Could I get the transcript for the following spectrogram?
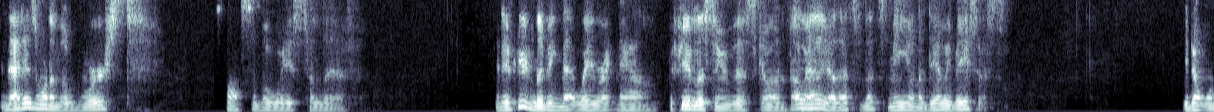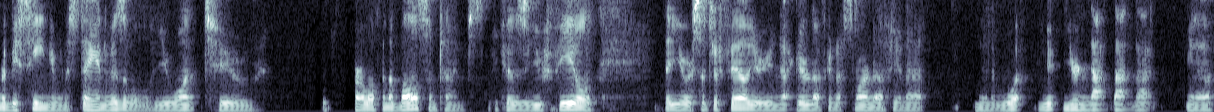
that is one of the worst possible ways to live. And if you're living that way right now, if you're listening to this going, oh hell yeah, that's that's me on a daily basis. You don't want to be seen, you want to stay invisible. You want to curl up in a ball sometimes because you feel that you are such a failure. You're not good enough. You're not smart enough. You're not, you know, what you're not, not, not, you know,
